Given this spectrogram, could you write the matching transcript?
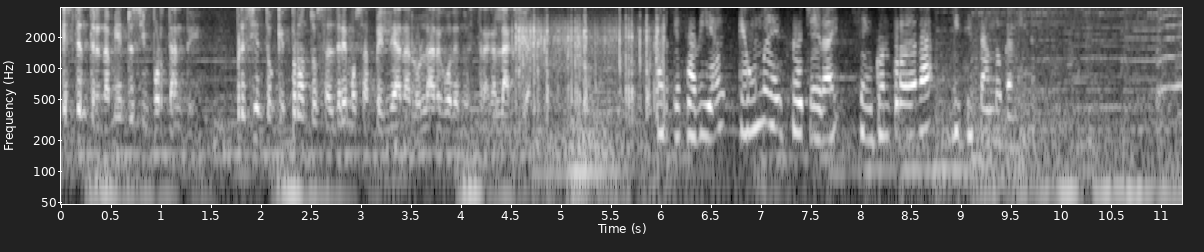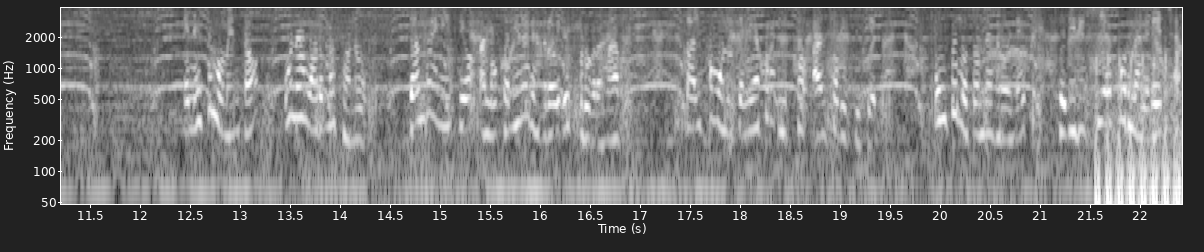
este entrenamiento es importante. Presiento que pronto saldremos a pelear a lo largo de nuestra galaxia. Porque sabía que un maestro Jedi se encontraba visitando camino. En ese momento, una alarma sonó, dando inicio a la salida de droides programados, tal como lo tenía previsto Alpha 17. Un pelotón de droides se dirigía por la derecha,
